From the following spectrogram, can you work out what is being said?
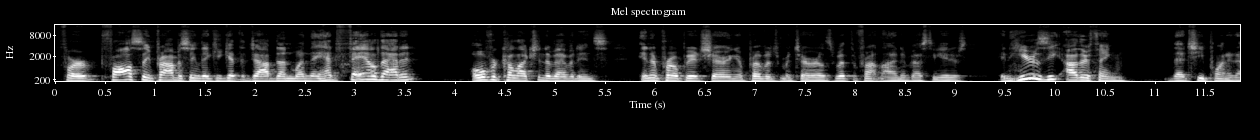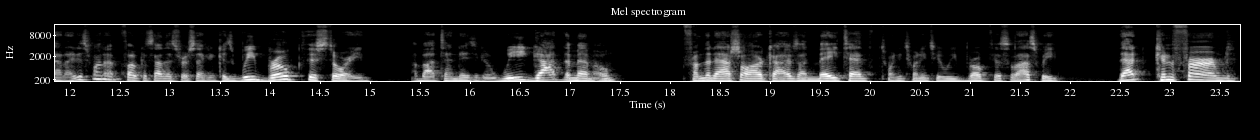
for falsely promising they could get the job done when they had failed at it, over collection of evidence, inappropriate sharing of privileged materials with the frontline investigators. And here's the other thing that she pointed out. I just want to focus on this for a second because we broke this story about 10 days ago. We got the memo from the National Archives on May 10th, 2022. We broke this last week that confirmed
